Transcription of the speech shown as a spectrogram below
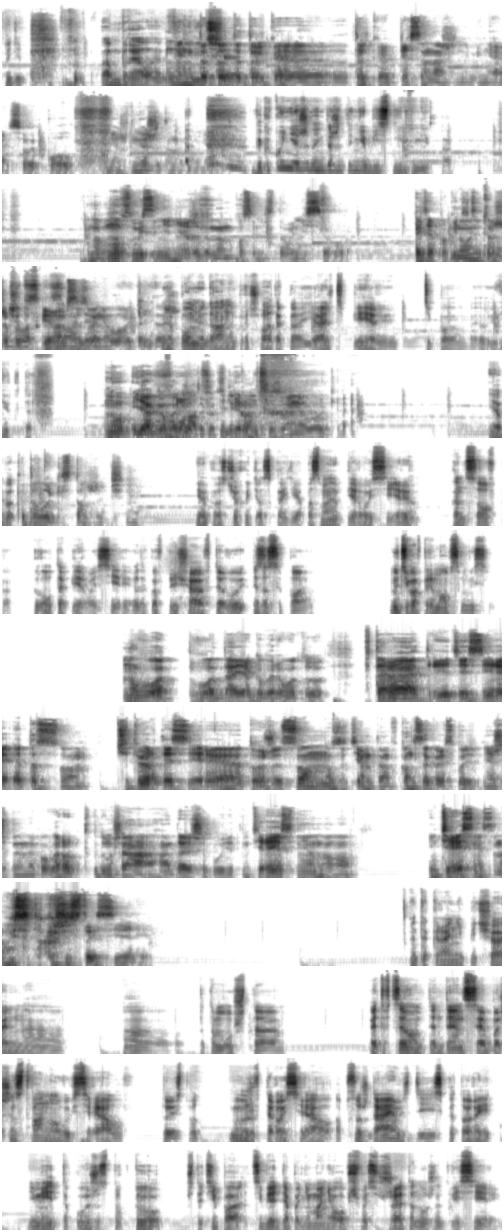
Господи, Амбрелла, величие. то Только, только персонажи не меняют свой пол в неожиданный момент. Да какой неожиданный, даже ты не объяснил никак. Ну, ну, в смысле, не неожиданно, но просто ни с того ни с сего. Хотя, Ну, погодите, они это там же что-то было в первом сезоне Локи. Ну, я помню, да, она пришла такая, я теперь, типа, Виктор. Ну, я Ну, говорю, это как в первом сезоне Локи, Я, бы, когда Локи стал женщиной. я просто что хотел сказать. Я посмотрел первую серию, концовка, круто первая серия. Я такой включаю вторую и засыпаю. Ну, типа, в прямом смысле. Ну вот, вот, да, я говорю, вот э, вторая, третья серия это сон. Четвертая серия тоже сон, но затем там в конце происходит неожиданный поворот. Ты думаешь, ага, ага, дальше будет интереснее, но интереснее становится только шестой серии. Это крайне печально, а, потому что это в целом тенденция большинства новых сериалов. То есть вот мы уже второй сериал обсуждаем здесь, который имеет такую же структуру, что типа тебе для понимания общего сюжета нужно две серии.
